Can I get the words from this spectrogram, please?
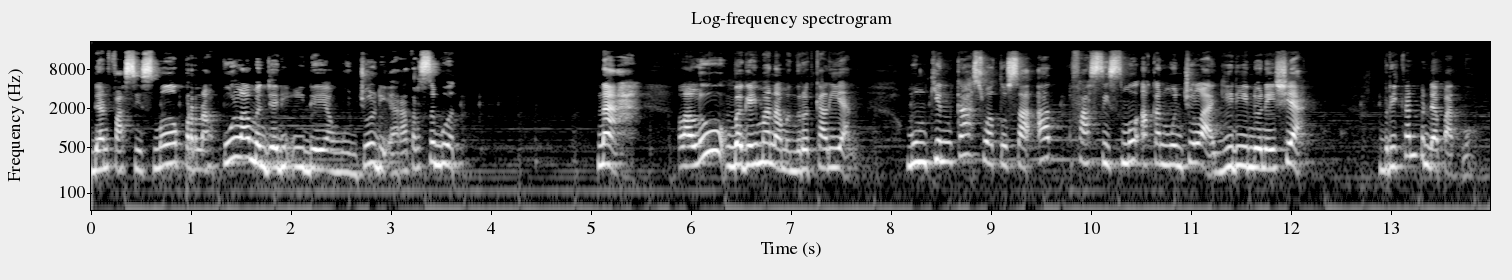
Dan fasisme pernah pula menjadi ide yang muncul di era tersebut. Nah, lalu bagaimana menurut kalian? Mungkinkah suatu saat fasisme akan muncul lagi di Indonesia? Berikan pendapatmu.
